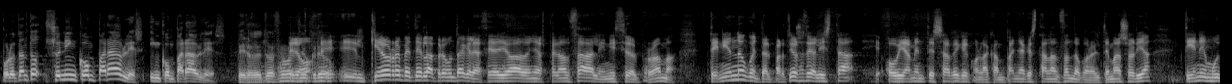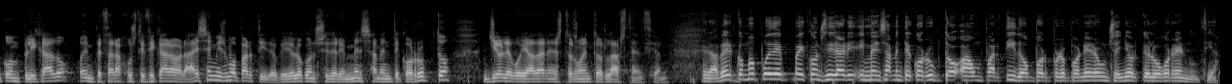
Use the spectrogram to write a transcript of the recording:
Por lo tanto, son incomparables, incomparables. Pero de todas formas yo creo... Eh, quiero repetir la pregunta que le hacía yo a doña Esperanza al inicio del programa. Teniendo en cuenta el Partido Socialista, eh, obviamente sabe que con la campaña que está lanzando con el tema Soria, tiene muy complicado empezar a justificar ahora a ese mismo partido, que yo lo considero inmensamente corrupto, yo le voy a dar en estos momentos la abstención. Pero a ver, ¿cómo puede considerar inmensamente corrupto a un partido por proponer a un señor que luego renuncia?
